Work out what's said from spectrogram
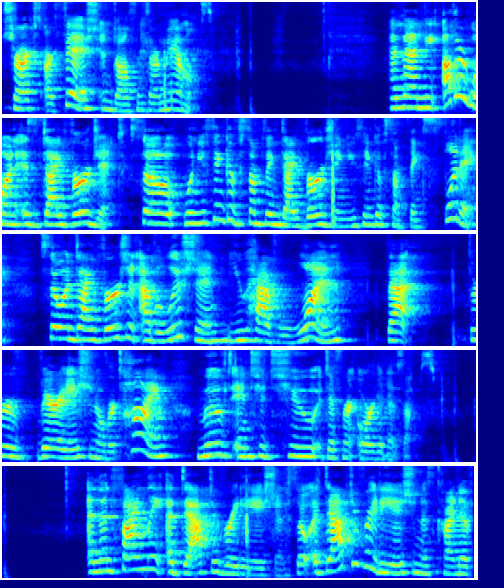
Sharks are fish and dolphins are mammals. And then the other one is divergent. So when you think of something diverging, you think of something splitting. So in divergent evolution, you have one that through variation over time moved into two different organisms. And then finally, adaptive radiation. So adaptive radiation is kind of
